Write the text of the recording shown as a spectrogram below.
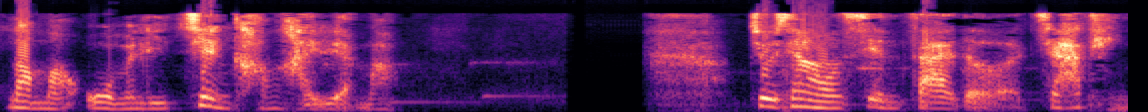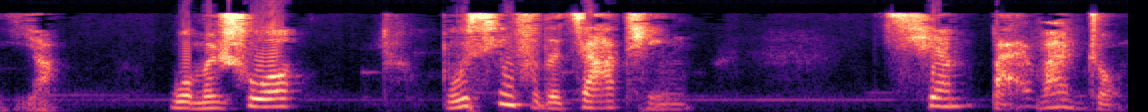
那么我们离健康还远吗？就像现在的家庭一样，我们说不幸福的家庭千百万种，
